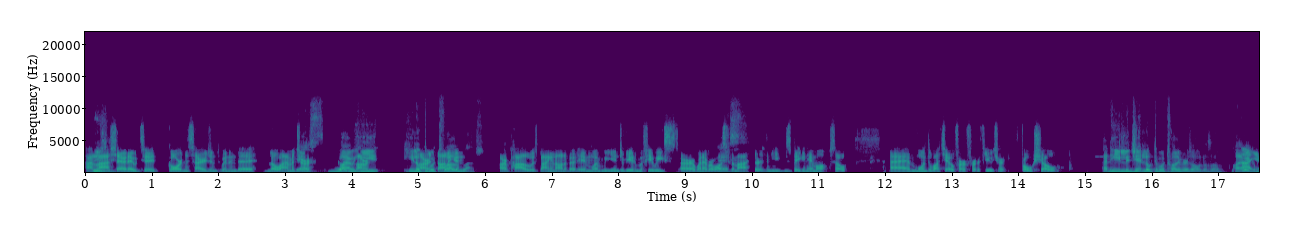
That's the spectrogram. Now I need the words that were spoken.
And easy. last shout out to Gordon Sargent winning the low amateur. Yes. Wow, Lawrence- he he looked Lawrence about 12 Donegan. Our pal was banging on about him when we interviewed him a few weeks or whenever it was for the Masters, and he was bigging him up. So, um, one to watch out for for the future. Full show. And he legit looked about 12 years old as well. I, Ah, like, yeah.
